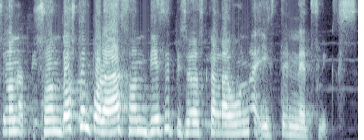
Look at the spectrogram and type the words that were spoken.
son, son, dos temporadas, son 10 episodios cada una y está en Netflix.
